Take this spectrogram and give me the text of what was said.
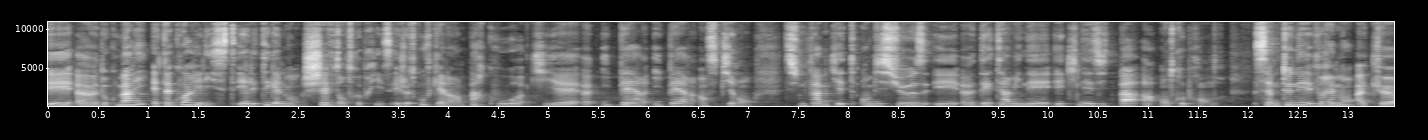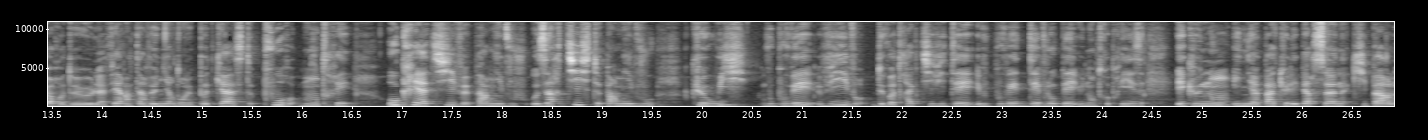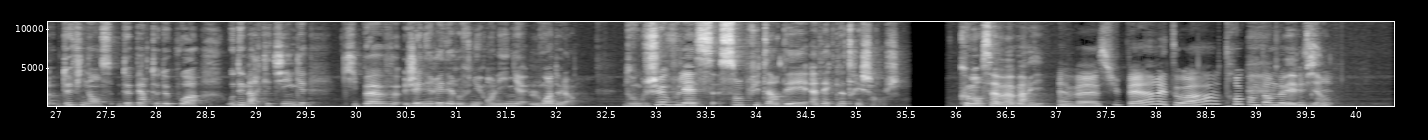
Et euh, donc Marie est aquarelliste et elle est également chef d'entreprise. Et je trouve qu'elle a un parcours qui est euh, hyper hyper inspirant. C'est une femme qui est ambitieuse et euh, déterminée et qui n'hésite pas à entreprendre. Ça me tenait vraiment à cœur de la faire intervenir dans le podcast pour montrer aux créatives parmi vous, aux artistes parmi vous, que oui, vous pouvez vivre de votre activité et vous pouvez développer une entreprise et que non, il n'y a pas que les personnes qui parlent de finances, de perte de poids ou de marketing qui peuvent générer des revenus en ligne, loin de là. Donc je vous laisse sans plus tarder avec notre échange. Comment ça va Marie? Eh ben, Super, et toi? Trop contente de Mais ici. bien.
